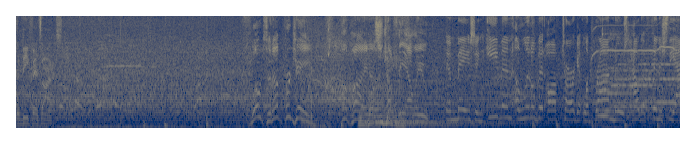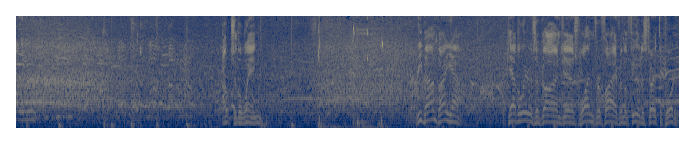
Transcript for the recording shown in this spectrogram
the defense honest. floats it up for James. Up high to stuff the alley-oop. Amazing. Even a little bit off target, LeBron knows how to finish the alley-oop. Out to the wing. Rebound by Yao. The Cavaliers have gone just one for five from the field to start the quarter.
